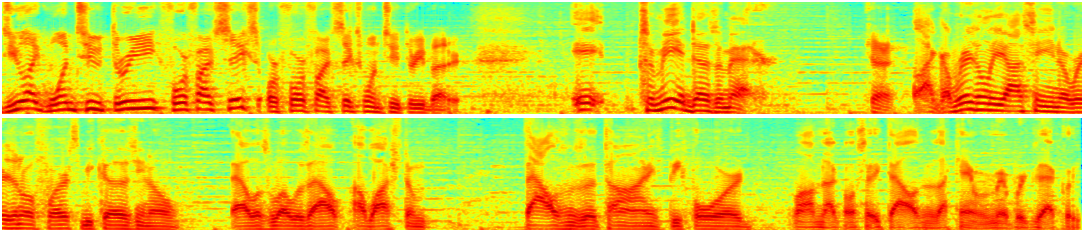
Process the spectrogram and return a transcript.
do you like one, two, three, four, five, six, or four, five, six, one, two, three better? it to me it doesn't matter. Okay. Like originally, I seen original first because you know that was what was out. I watched them thousands of times before. Well, I'm not gonna say thousands. I can't remember exactly.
